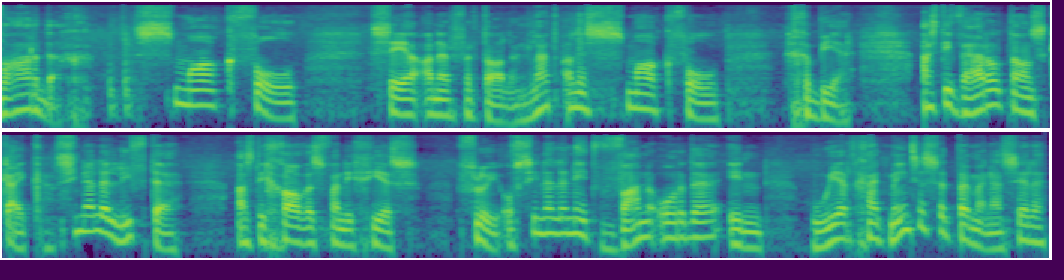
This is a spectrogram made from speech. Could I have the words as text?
waardig, smaakvol sê 'n ander vertaling. Laat alles smaakvol gebeur. As die wêreld na ons kyk, sien hulle liefde as die gawes van die Gees vloei of sien hulle net wanorde en weirdheid. Mense sit by my en dan sê hulle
